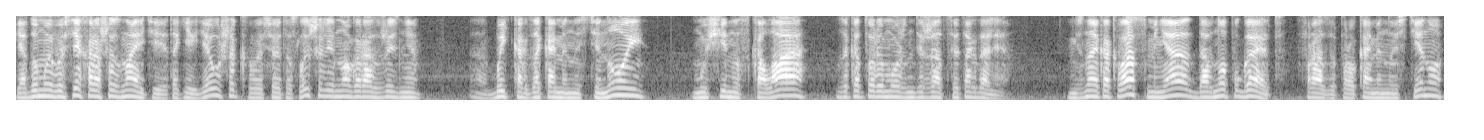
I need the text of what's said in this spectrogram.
Я думаю, вы все хорошо знаете таких девушек, вы все это слышали много раз в жизни. Э, быть как за каменной стеной, мужчина-скала, за который можно держаться и так далее. Не знаю, как вас, меня давно пугают фразы про каменную стену.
